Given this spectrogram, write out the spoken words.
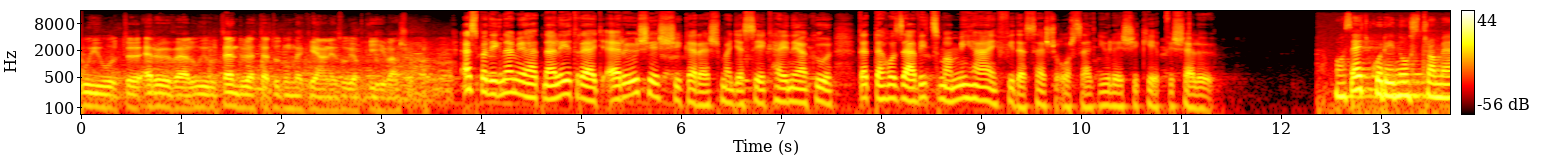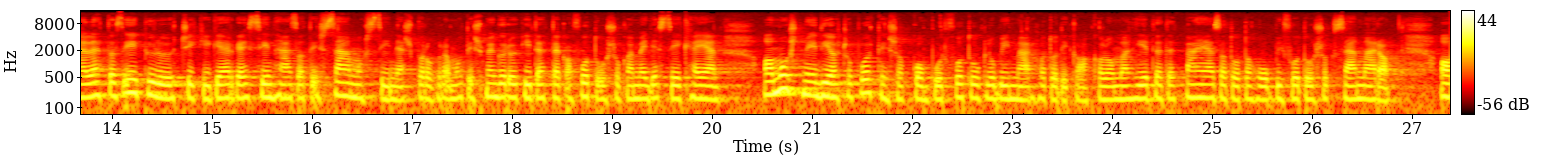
újult erővel, újult lendülettel tudunk nekiállni az újabb kihívásoknak. Ez pedig nem jöhetne létre egy erős és sikeres megyeszékhely nélkül, tette hozzá Vicman Mihály, Fideszes országgyűlési képviselő. Az egykori Nostra mellett az épülő Csiki Gergely Színházat és számos színes programot is megörökítettek a fotósok a megyeszékhelyen. A Most Média csoport és a Kompur Fotóklub már hatodik alkalommal hirdetett pályázatot a hobbi fotósok számára. A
